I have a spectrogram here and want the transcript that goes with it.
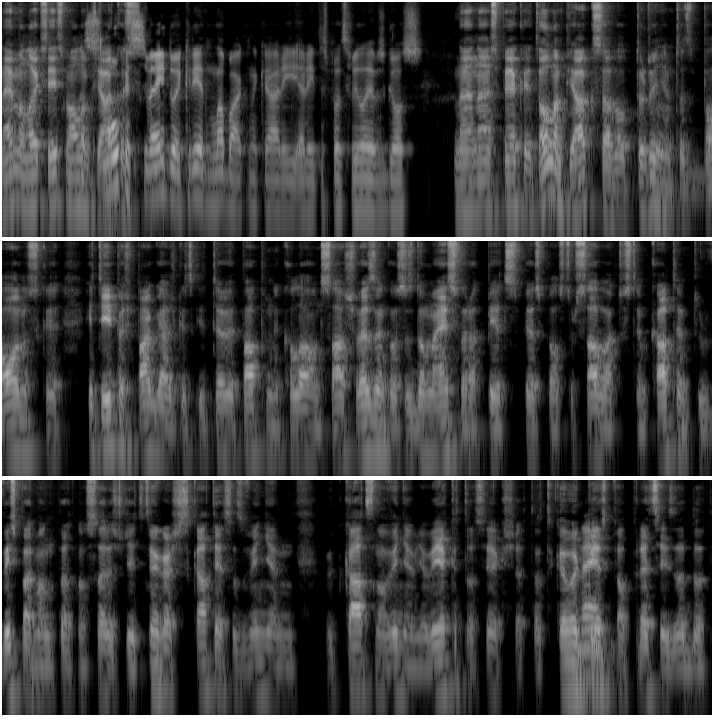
Nē, man liekas, īstenībā Olimpiskais. Lukas veidoja krietni labāk nekā arī, arī tas pats Viljams Goss. Nē, nē, es piekrītu. Olimpijākasā vēl tur viņam tas bonus, ka ir īpaši pagājuši, kad, kad tev ir Papa Nikolā un Sāša Vezenkos. Es domāju, es varētu piecas piespēles tur savākt uz tiem katiem. Tur vispār, manuprāt, nav sarežģīti. Vienkārši skaties uz viņiem, kāds no viņiem jau iekatos iekšā. To tikai vajag piespēli precīzi atdot.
